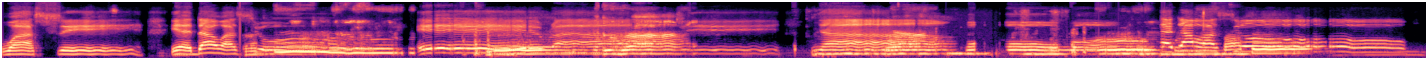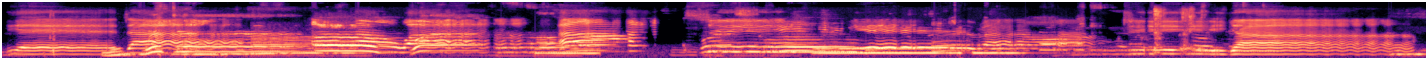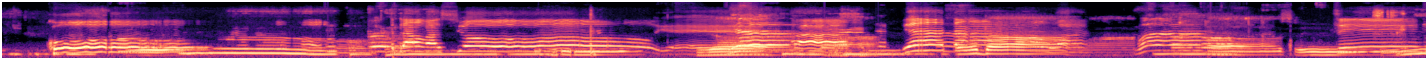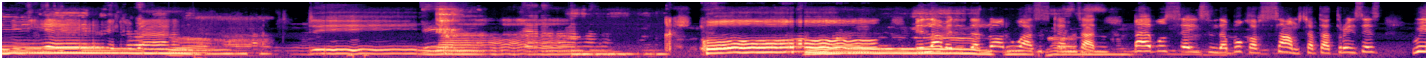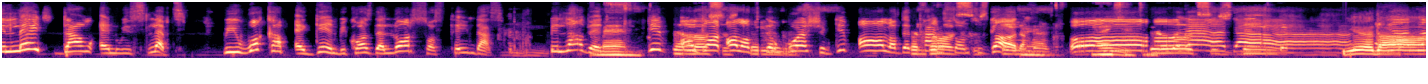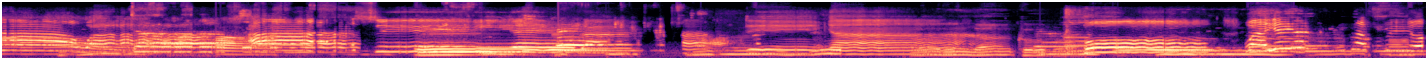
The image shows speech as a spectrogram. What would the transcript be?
Wonkuto Na Yo Messi Yeda Wasi Yeda Wasi oh. mm-hmm. Eradi Nyampopo Yeda Wasi. Yeda Nawa Asira Dawasyo Yeah. Yeah. Dawa Oh, beloved is the oh, Lord who has kept us. Bible says in the book of Psalms, chapter 3, it says, We laid down and we slept. We woke up again because the Lord sustained us. Beloved, Amen. give The oh Lord God all of the us. worship, give all of the The thanks Lord unto God. us. Oh, The Lord Yada, sustained Yada, Yeda. Wa, Asira, Dinya. Oh, where you free of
